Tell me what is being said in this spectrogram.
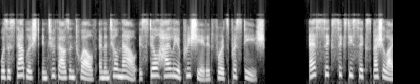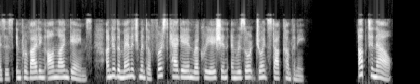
was established in 2012 and until now is still highly appreciated for its prestige. S666 specializes in providing online games, under the management of First Cagayan Recreation and Resort Joint Stock Company. Up to now,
